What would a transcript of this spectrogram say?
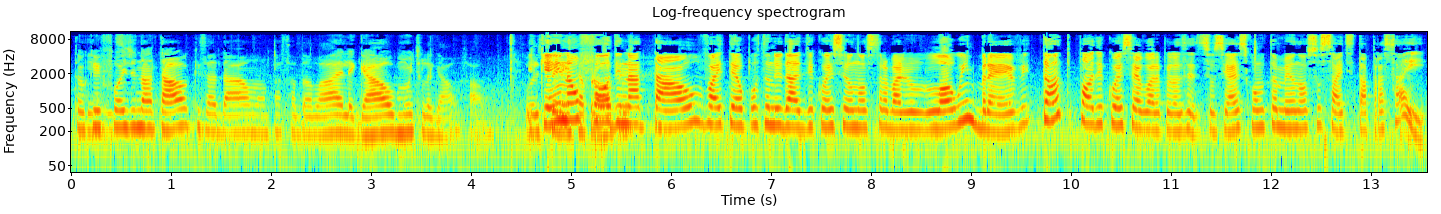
Então, quem for de Natal, quiser dar uma passada lá, é legal, muito legal, fala. E quem não experiência for de própria. Natal vai ter a oportunidade de conhecer o nosso trabalho logo em breve. Tanto pode conhecer agora pelas redes sociais, como também o nosso site está para sair.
